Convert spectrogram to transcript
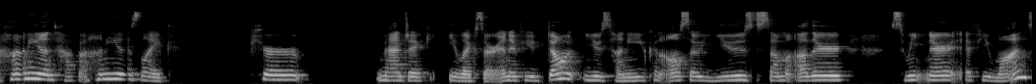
honey on top. Of, honey is like pure magic elixir. And if you don't use honey, you can also use some other sweetener if you want,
